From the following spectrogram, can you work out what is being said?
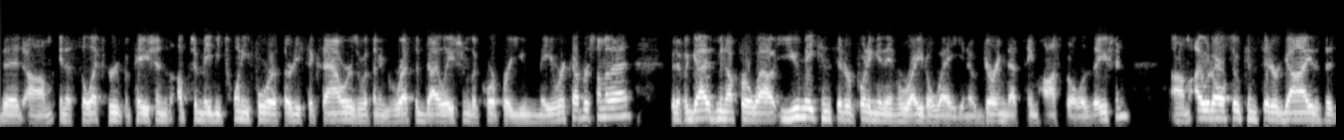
that um, in a select group of patients, up to maybe 24 or 36 hours with an aggressive dilation of the corpora, you may recover some of that. But if a guy's been up for a while, you may consider putting it in right away, you know, during that same hospitalization. Um, I would also consider guys that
